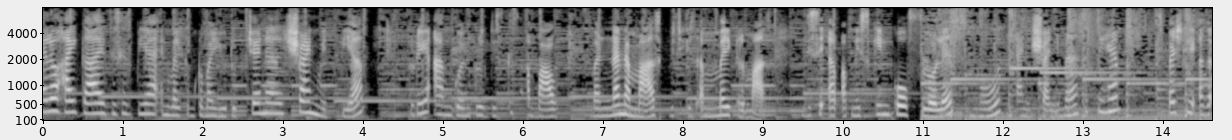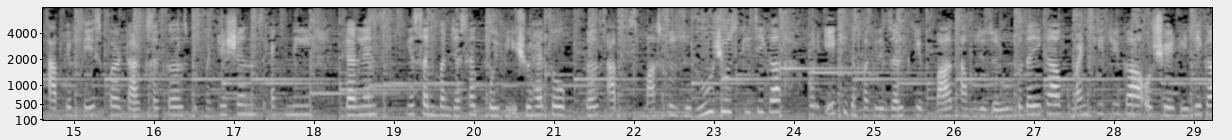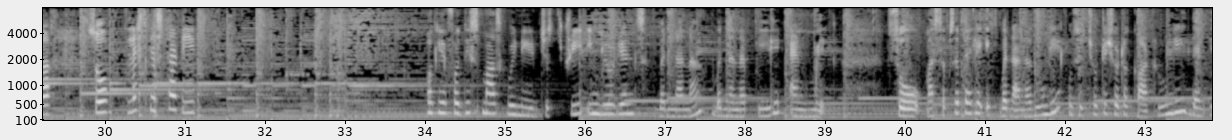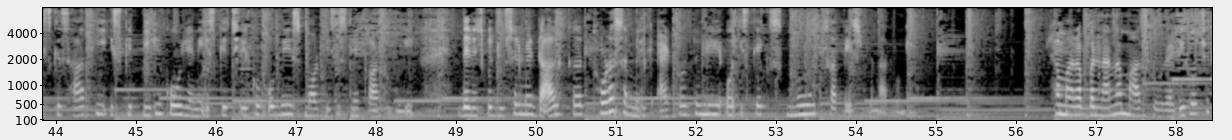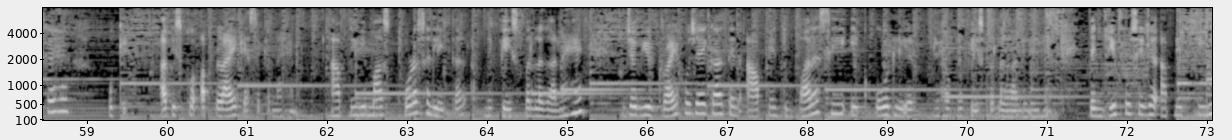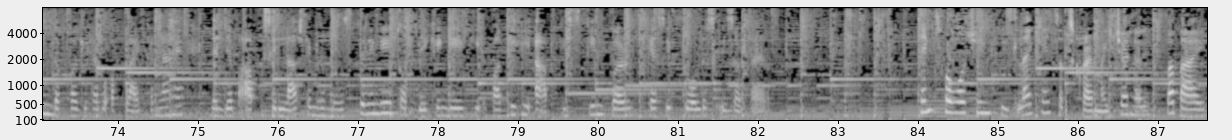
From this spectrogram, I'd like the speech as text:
Hello, hi guys, this is Pia and welcome to my YouTube channel Shine with Pia. Today I'm going to discuss about banana mask which is a miracle mask जिसे आप अपनी skin को flawless smooth and shiny बना सकते हैं specially अगर आपके face पर dark circles pigmentation acne dullness या सनबर्न जैसा कोई भी इशू है तो गर्ल्स आप इस मास्क को ज़रूर यूज़ कीजिएगा और एक ही दफ़ा के रिज़ल्ट के बाद आप मुझे ज़रूर बताइएगा कमेंट कीजिएगा और शेयर कीजिएगा so let's get started Okay, for this mask we need just three ingredients banana, banana peel and milk. So so, मैं सबसे पहले एक बनाना लूँगी उसे छोटे छोटा काट लूँगी देन इसके साथ ही इसके पील को यानी इसके छिलकों को भी स्मॉल पीसेस में काट लूँगी। देन इसको जूसर में डालकर थोड़ा सा मिल्क ऐड कर दूँगी और इसके एक स्मूथ सा पेस्ट बना लूँगी हमारा बनाना मास्क रेडी हो चुका है। ओके अब इसको अप्लाई कैसे करना है? आपने ये मास्क थोड़ा सा लेकर अपने फेस पर लगाना है। जब ये ड्राई हो जाएगा देन आपने दोबारा से एक और लेयर जो है अपने फेस पर लगा लेनी है। देन ये प्रोसीजर आपने तीन दफ़ा जो है वो अप्लाई करना है। देन जब आप इसे लास्ट टाइम रिमूव करेंगे तो आप देखेंगे कि वाकई ही आपकी स्किन पर कैसे फ्लॉलेस रिज़ल्ट आया। Thanks for watching please like and subscribe my channel bye bye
